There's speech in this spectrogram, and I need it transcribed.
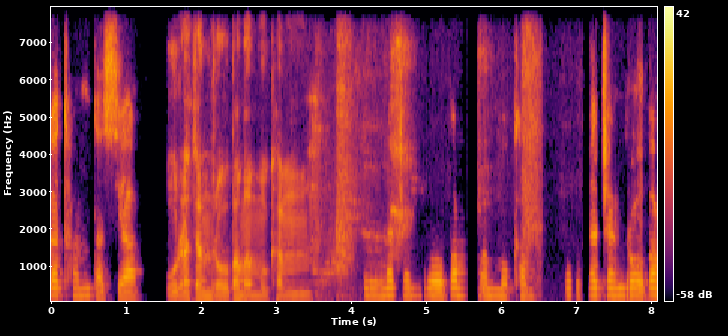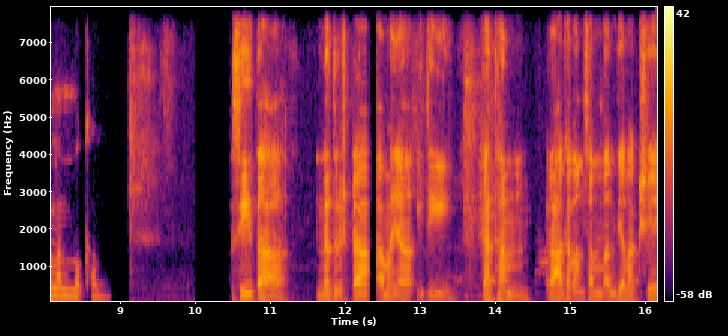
कथं तस्य ಪೂರ್ಣಚಂದ್ರೋಪಮಂ ಮುಖಂ पूर्णचन्द्रोपमं मुखम् पूर्णचन्द्रोपमं मुखम् ಸೀತಾ ನ ದೃಷ್ಟಾ ಮಯ ಇತಿ ಕಥಂ ರಾಘವಂ ಸಂಬಂಧ್ಯ ವಕ್ಷ್ಯೆ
